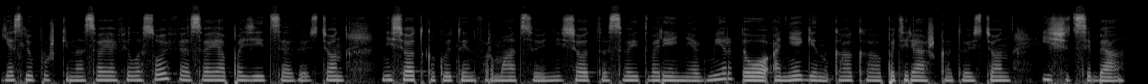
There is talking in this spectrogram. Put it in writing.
Если у Пушкина своя философия, своя позиция, то есть он несет какую-то информацию, несет свои творения в мир, то Онегин как э, потеряшка, то есть он ищет себя,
